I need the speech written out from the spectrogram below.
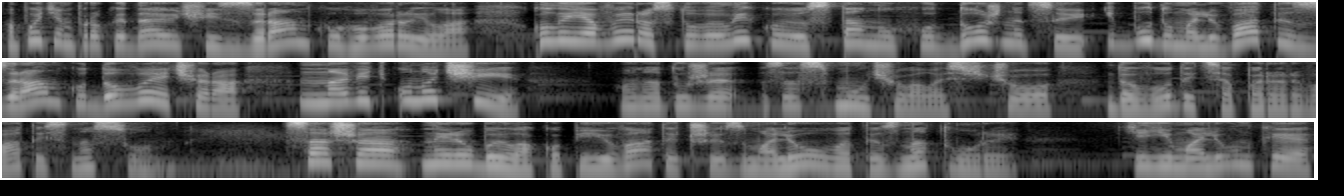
А потім, прокидаючись зранку, говорила: коли я виросту великою, стану художницею і буду малювати зранку до вечора, навіть уночі. Вона дуже засмучувалась, що доводиться перериватись на сон. Саша не любила копіювати чи змальовувати з натури. Її малюнки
